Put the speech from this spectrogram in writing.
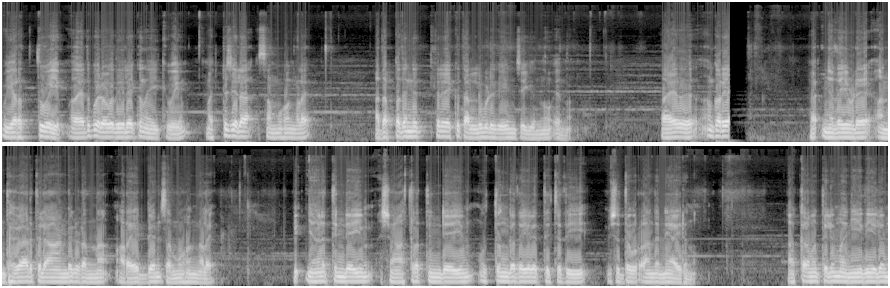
ഉയർത്തുകയും അതായത് പുരോഗതിയിലേക്ക് നയിക്കുകയും മറ്റു ചില സമൂഹങ്ങളെ അധപ്പതനത്തിലേക്ക് തള്ളിവിടുകയും ചെയ്യുന്നു എന്ന്. അതായത് നമുക്കറിയാം അജ്ഞതയുടെ അന്ധകാരത്തിലാണ്ട് കിടന്ന അറേബ്യൻ സമൂഹങ്ങളെ വിജ്ഞാനത്തിന്റെയും ശാസ്ത്രത്തിന്റെയും ഉത്തുംഗതയിലെത്തിച്ചത് ഈ വിശുദ്ധ ഖുർആൻ തന്നെയായിരുന്നു. അക്രമത്തിലും അനീതിയിലും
